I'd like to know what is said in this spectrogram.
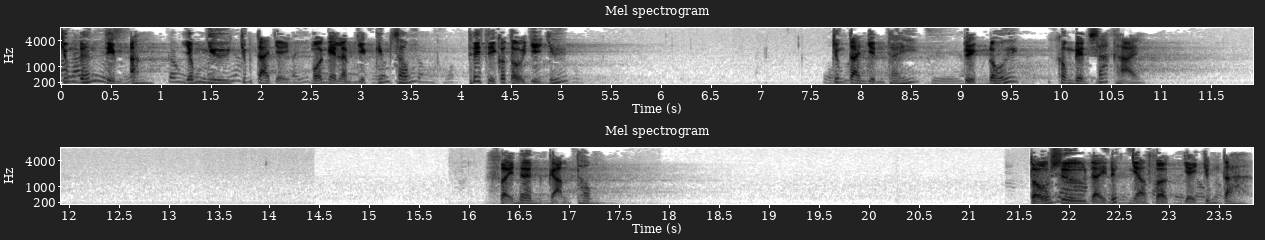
Chúng đến tìm ăn, giống như chúng ta vậy. Mỗi ngày làm việc kiếm sống, thế thì có tội gì chứ? Chúng ta nhìn thấy, tuyệt đối không nên sát hại. Phải nên cảm thông. Tổ sư đại đức nhà phật dạy chúng ta,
